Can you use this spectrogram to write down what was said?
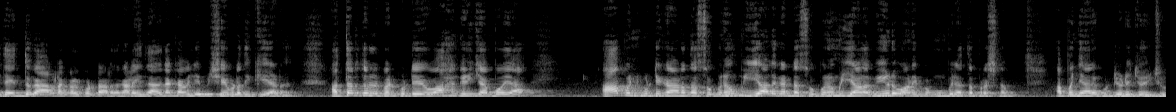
ഇത് എന്ത് കാരണങ്ങൾ കൊണ്ടാണ് കാരണം ഇത് അതിനേക്കാൾ വലിയ വിഷയം ഇവിടെ നിൽക്കുകയാണ്. അത്തരത്തിലൊരു പെൺകുട്ടിയെ വിവാഹം കഴിക്കാൻ പോയ ആ പെൺകുട്ടി കാണുന്ന സ്വപ്നവും ഇയാൾ കണ്ട സ്വപ്നവും ഇയാളെ വീടുമാണ് ഇപ്പോൾ മുമ്പിലത്തെ പ്രശ്നം. അപ്പം ഞാൻ കുട്ടിയോട് ചോദിച്ചു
